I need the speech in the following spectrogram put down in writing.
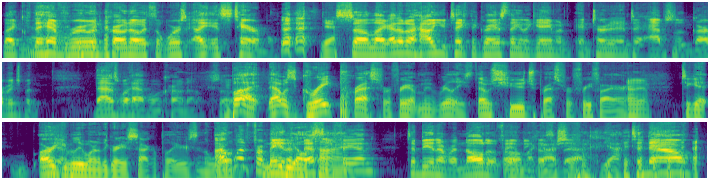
Like they have ruined Chrono. It's the worst. I, it's terrible. Yeah. So like I don't know how you take the greatest thing in the game and, and turn it into absolute garbage, but that is what happened with Chrono. So But that was great press for free. I mean, really, that was huge press for Free Fire Oh, yeah. to get arguably one of the greatest soccer players in the world. I went from maybe being a Messi time. fan to being a Ronaldo fan Oh my because gosh, of that. yeah, yeah. To now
